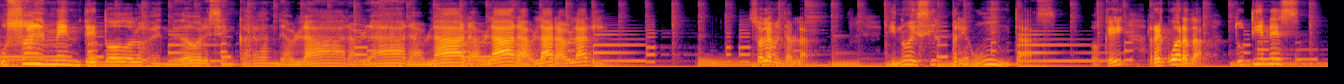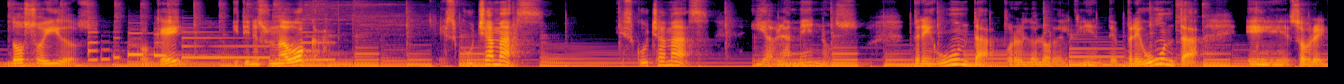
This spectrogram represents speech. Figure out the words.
Usualmente todos los vendedores se encargan de hablar, hablar, hablar, hablar, hablar, hablar solamente hablar. Y no decir preguntas, ¿ok? Recuerda, tú tienes dos oídos, ¿ok? Y tienes una boca. Escucha más, escucha más y habla menos. Pregunta por el dolor del cliente, pregunta eh, sobre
